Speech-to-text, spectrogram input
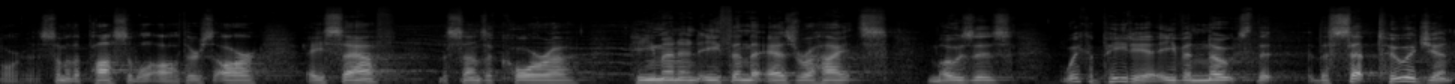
or some of the possible authors, are Asaph, the sons of Korah, Heman and Ethan, the Ezrahites, Moses, Wikipedia even notes that the Septuagint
